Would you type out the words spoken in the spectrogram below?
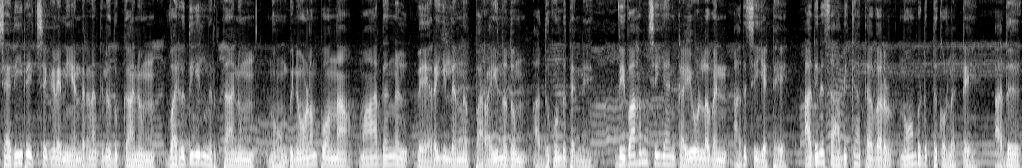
ശരീര ഇച്ഛകളെ നിയന്ത്രണത്തിലൊതുക്കാനും വരുതിയിൽ നിർത്താനും നോമ്പിനോളം പോന്ന മാർഗങ്ങൾ വേറെയില്ലെന്ന് പറയുന്നതും അതുകൊണ്ട് തന്നെ വിവാഹം ചെയ്യാൻ കഴിവുള്ളവൻ അത് ചെയ്യട്ടെ അതിന് സാധിക്കാത്തവർ നോമ്പെടുത്തു കൊള്ളട്ടെ അത്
